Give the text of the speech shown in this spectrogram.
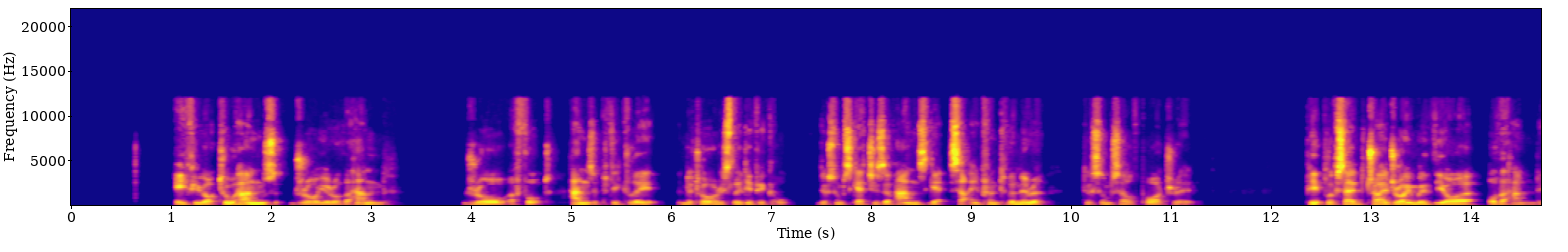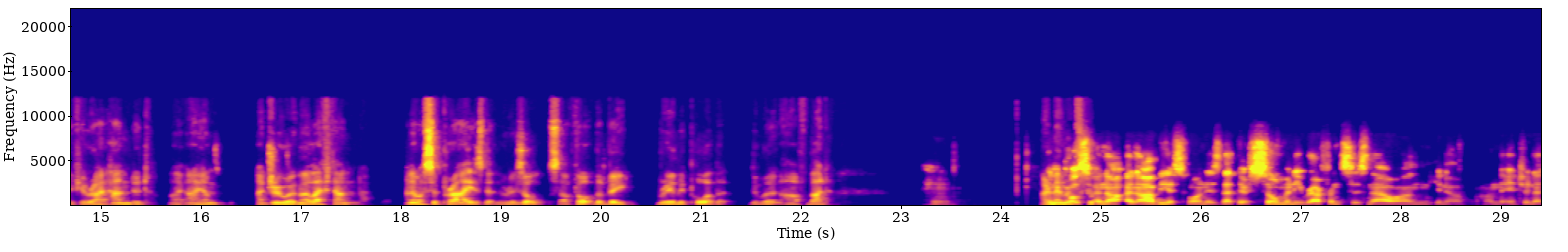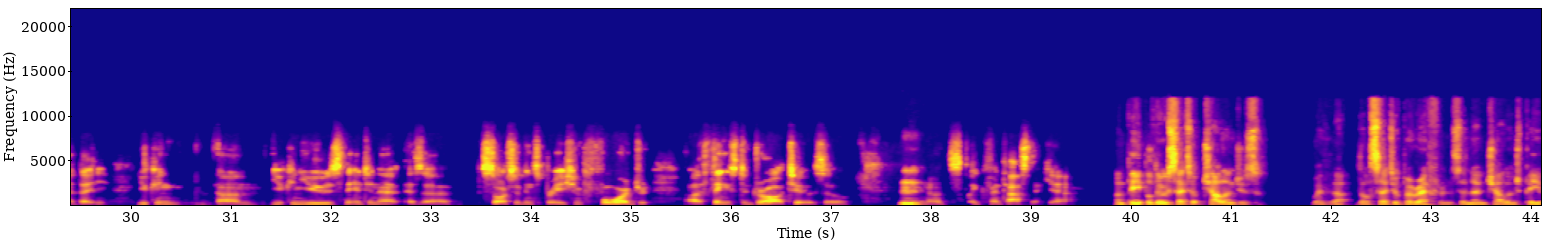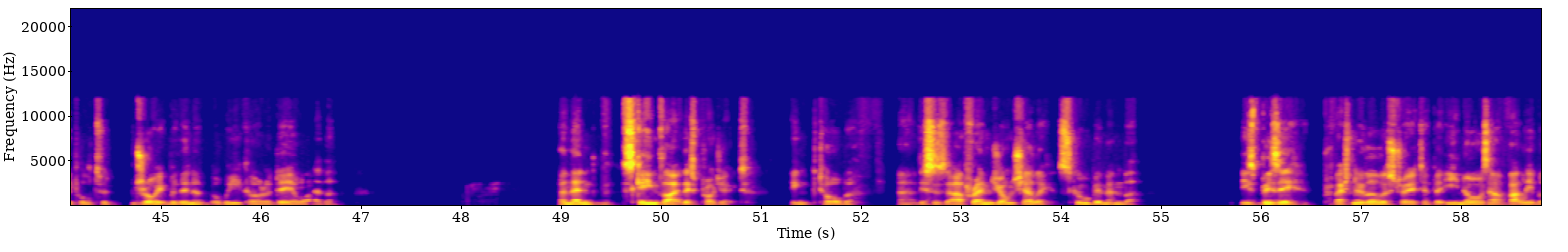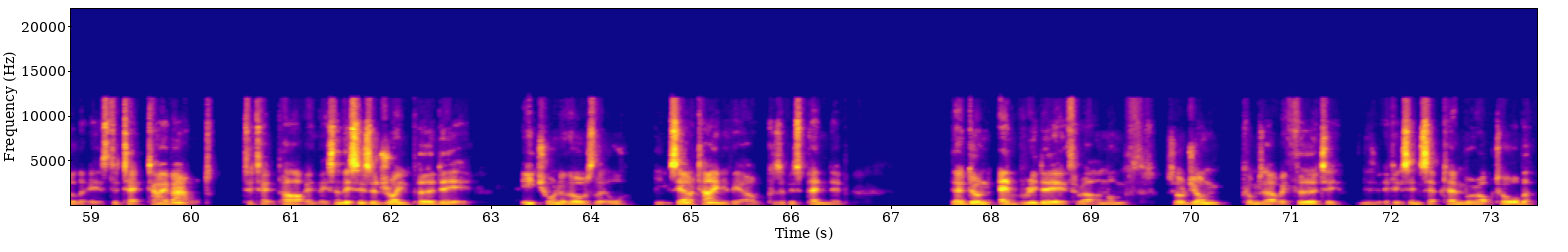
If you've got two hands, draw your other hand. Draw a foot. Hands are particularly notoriously difficult. Do some sketches of hands, get sat in front of a mirror, do some self-portrait. People have said try drawing with your other hand. If you're right-handed like i am i drew with my left hand. And i was surprised at the results. I thought they'd be really poor but they weren't half bad. Hmm. I and also an, an obvious one is that there's so many references now on you know on the internet that you, you can um, you can use the internet as a source of inspiration for uh, things to draw too. So mm. you know it's like fantastic. Yeah and people do set up challenges whether that they'll set up a reference and then challenge people to draw it within a, a week or a day or whatever. And then schemes like this project, Inktober. Uh, this is our friend John Shelley, SCBWI member. He's busy professional illustrator, but he knows how valuable it is to take time out to take part in this. And this is a drawing per day. Each one of those little, you can see how tiny they are because of his pen nib they're done every day throughout a month. So John comes out with 30, if it's in September or October,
